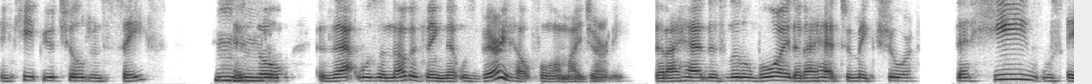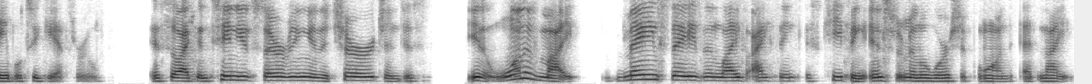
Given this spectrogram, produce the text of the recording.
and keep your children safe. Mm-hmm. And so that was another thing that was very helpful on my journey that I had this little boy that I had to make sure that he was able to get through. And so I continued serving in the church and just, you know, one of my mainstays in life, I think, is keeping instrumental worship on at night.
